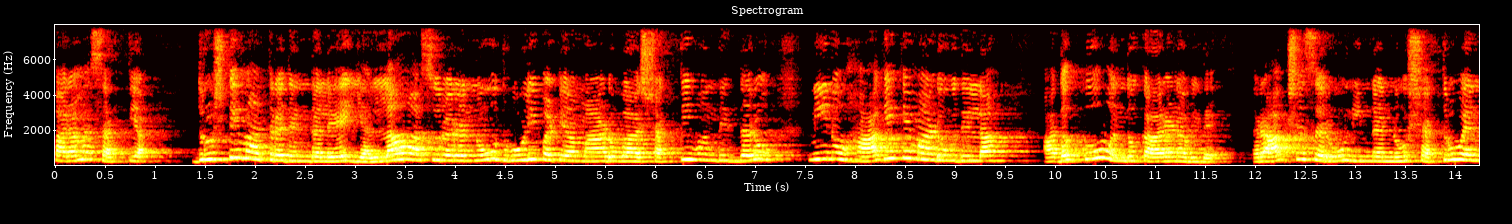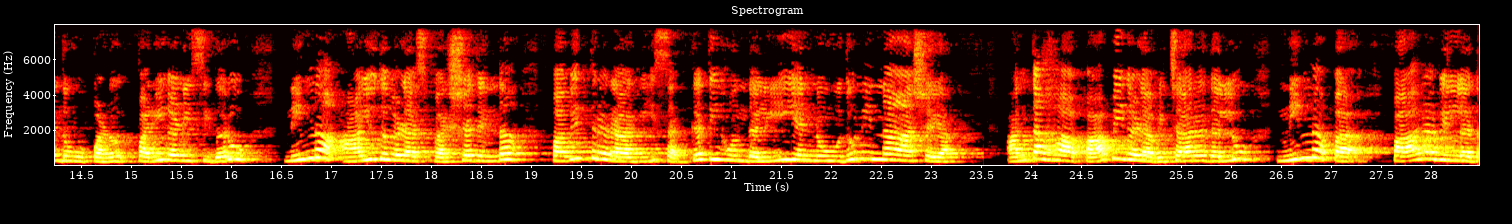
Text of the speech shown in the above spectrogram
ಪರಮ ಸತ್ಯ. ದೃಷ್ಟಿ ಮಾತ್ರದಿಂದಲೇ ಎಲ್ಲ ಅಸುರರನ್ನೂ ಧೂಳಿಪಟ ಮಾಡುವ ಶಕ್ತಿ ಹೊಂದಿದ್ದರೂ ನೀನು ಹಾಗೇಕೆ ಮಾಡುವುದಿಲ್ಲ? ಅದಕ್ಕೂ ಒಂದು ಕಾರಣವಿದೆ. ರಾಕ್ಷಸರು ನಿನ್ನನ್ನು ಶತ್ರುವೆಂದು ಪಣು, ಪರಿಗಣಿಸಿದರೂ ನಿನ್ನ ಆಯುಧಗಳ ಸ್ಪರ್ಶದಿಂದ ಪವಿತ್ರರಾಗಿ ಸದ್ಗತಿ ಹೊಂದಲಿ ಎನ್ನುವುದು ನಿನ್ನ ಆಶಯ. ಅಂತಹ ಪಾಪಿಗಳ ವಿಚಾರದಲ್ಲೂ ನಿನ್ನ ಪ, ಪಾರವಿಲ್ಲದ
